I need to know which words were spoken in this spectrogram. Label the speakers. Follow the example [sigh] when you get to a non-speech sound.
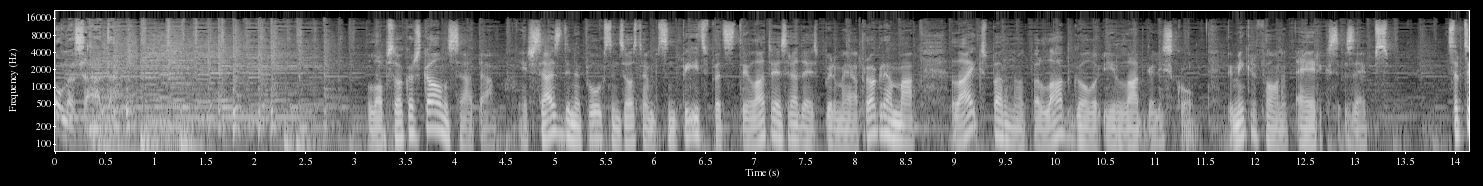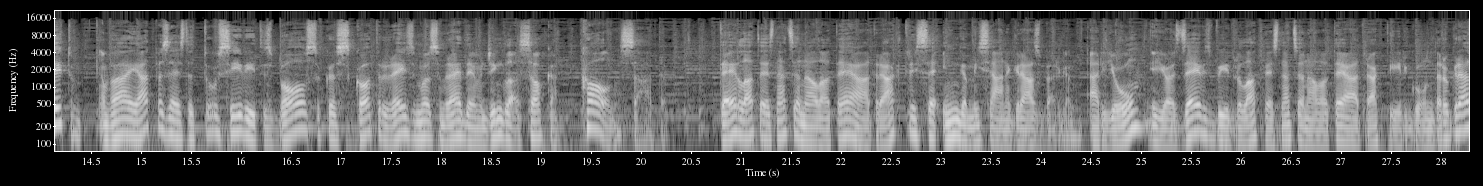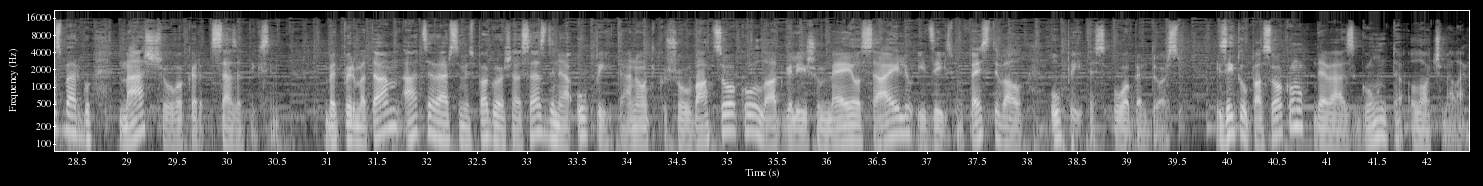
Speaker 1: Kolnesāta!
Speaker 2: Labs vakars Kalnasātā! Ir sestdiena, pulkstenis 18.15. Latvijas radējas pirmajā programmā. Laiks parunot par latgolu ir latgaļisku. Pie mikrofona Ēriks Zepsi. Starp citu, vai atpazīstat to sīvītas balsu, kas katru reizi mūsu raidījuma džinglā saka - Kalnasāta? Te ir Latvijas Nacionālā teātra aktrise Inga Misāna Grāsberga. Ar jūmu, jos dzīves biedru Latvijas Nacionālā teātra aktīru Gundaru Grāsbergu, mēs šovakar sazatiksim. Bet pirmā tam atcerēsimies pagājušā sestdienā Upītā notikušo vecāko latgaļīšu mēlu saiļu idzīsmu festivālu Upītes Obeldors. Izītu pasaukumu devēs Gunta Ločmele.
